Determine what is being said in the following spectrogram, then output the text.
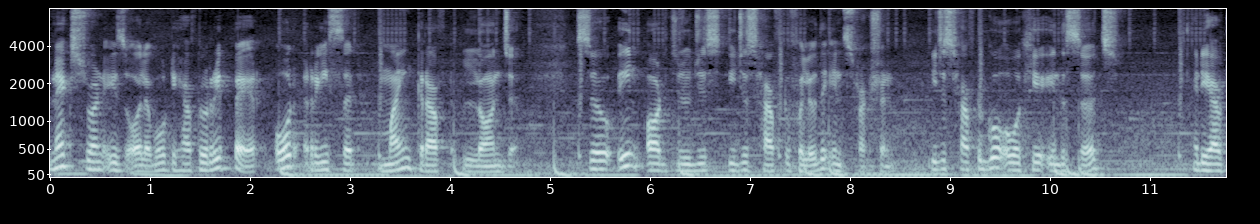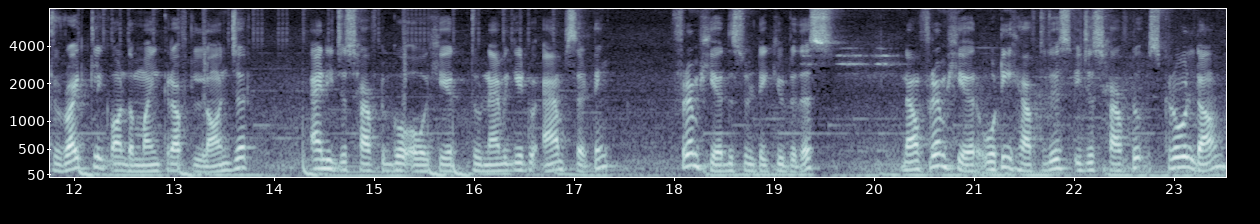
Next one is all about you have to repair or reset Minecraft launcher. So in order to do this, you just have to follow the instruction. You just have to go over here in the search and you have to right click on the Minecraft launcher and you just have to go over here to navigate to app setting. From here, this will take you to this now from here what you have to do is you just have to scroll down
